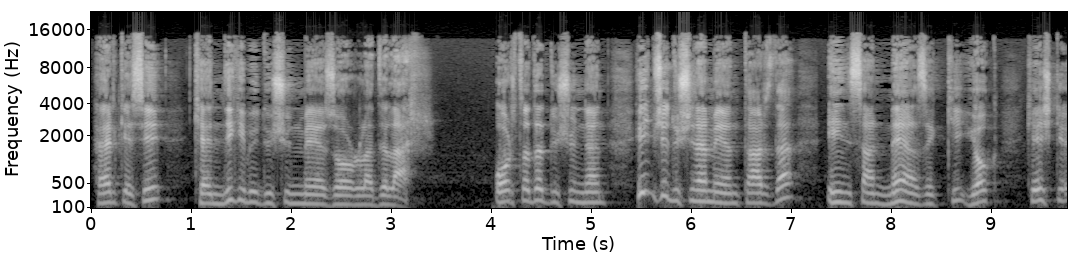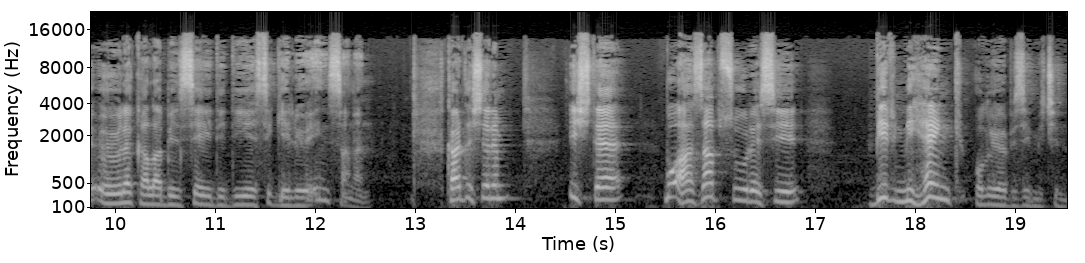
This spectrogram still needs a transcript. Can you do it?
Herkesi kendi gibi düşünmeye zorladılar. Ortada düşünen, hiçbir şey düşünemeyen tarzda insan ne yazık ki yok. Keşke öyle kalabilseydi diyesi geliyor insanın. Kardeşlerim, işte bu Ahzab suresi bir mihenk oluyor bizim için.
